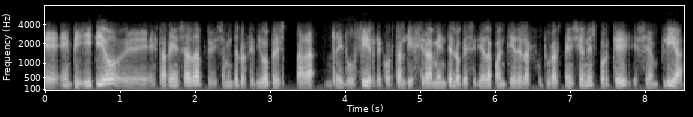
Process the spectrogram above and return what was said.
eh, en principio eh, está pensada precisamente el objetivo para reducir, recortar ligeramente lo que sería la cuantía de las futuras pensiones porque se amplía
